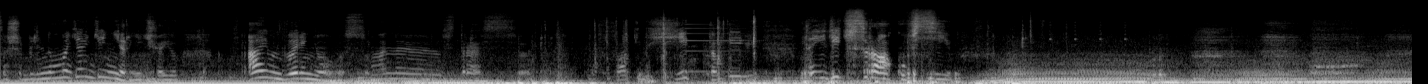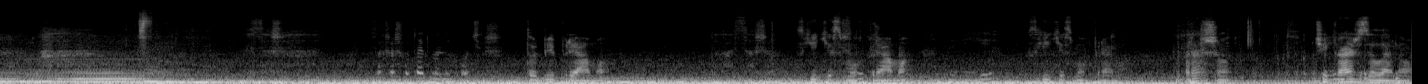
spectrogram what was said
Саша, блін, ну я, я нервничаю. I'm very nervous. У мене стрес. Fucking shit такий. Та йдіть в сраку всі. Саша, Саша, що ти від мене хочеш? тобі прямо. Давай, Саша, Скільки смуг прямо? дві. Скільки смуг прямо? Хорошо. Чекаєш зеленого.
